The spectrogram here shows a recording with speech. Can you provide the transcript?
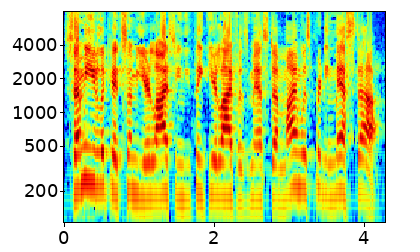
Some of you look at some of your lives and you think your life was messed up. Mine was pretty messed up.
